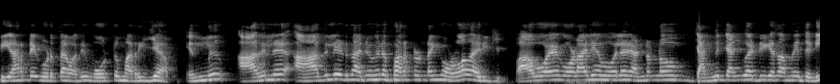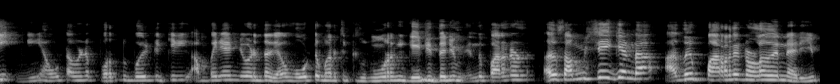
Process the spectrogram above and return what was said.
പി ആർ ഡി കൊടുത്താൽ മതി വോട്ട് മറിയാം എന്ന് ആദിലെ ആദിലെ എടുത്ത് അനുവിനെ പറഞ്ഞിട്ടുണ്ടെങ്കിൽ ഉള്ളതായിരിക്കും. ആ പോയ കോടാലിയ പോലെ രണ്ടെണ്ണവും ചങ്കും ചങ്കും ആയിട്ടിരിക്കുന്ന സമയത്ത് ഡി നീ ഔട്ട് അവിടെ പുറത്ത് പോയിട്ട് ഇച്ചിരി അമ്പതിനായിരം രൂപ എടുത്താൽ അവ വോട്ട് മറിച്ച് നൂറൊക്കെ കയറ്റി തരും എന്ന് പറഞ്ഞിട്ടുണ്ട്. അത് സംശയിക്കേണ്ട അത് പറഞ്ഞിട്ടുള്ളത് തന്നെ ആയിരിക്കും.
